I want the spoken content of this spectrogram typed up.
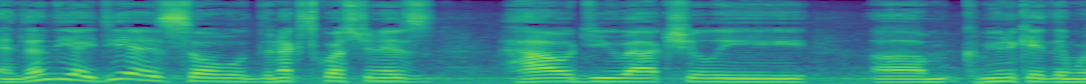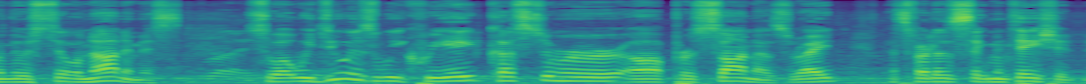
And then the idea is so the next question is how do you actually um, communicate them when they're still anonymous. Right. So what we do is we create customer uh, personas, right? That's part of the segmentation.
